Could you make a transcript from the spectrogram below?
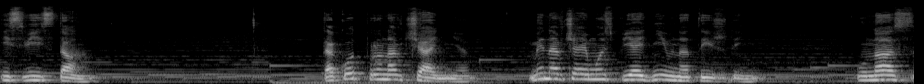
і свій стан. Так от про навчання. Ми навчаємось 5 днів на тиждень. У нас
